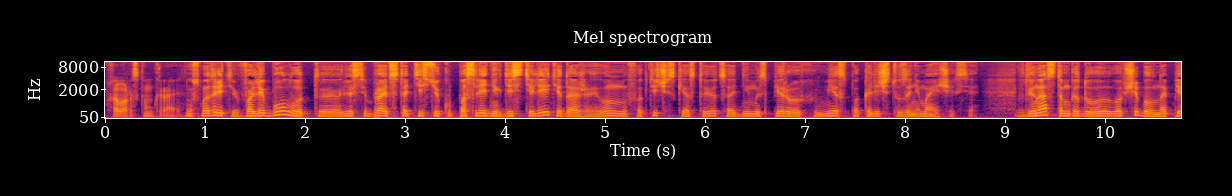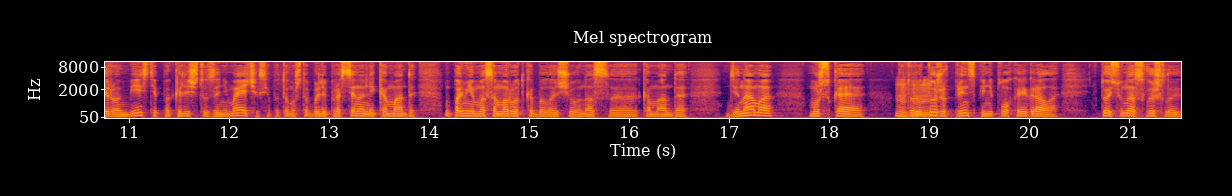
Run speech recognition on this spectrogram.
в Хабаровском крае? Ну, смотрите, волейбол, вот э, если брать статистику последних десятилетий даже, он фактически остается одним из первых мест по количеству занимающихся. В 2012 году он вообще был на первом месте по количеству занимающихся, потому что были профессиональные команды. Ну, помимо самородка была еще у нас э, команда «Динамо» мужская, которая угу. тоже, в принципе, неплохо играла. То есть у нас вышло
